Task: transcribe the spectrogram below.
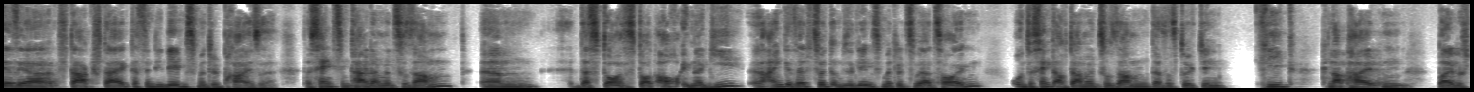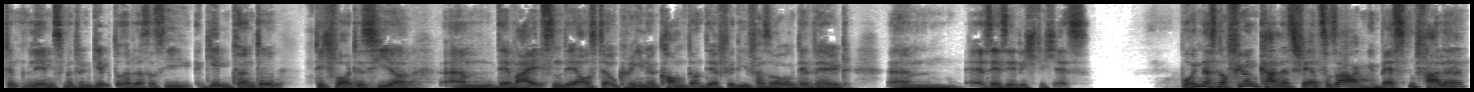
der sehr stark steigt, das sind die Lebensmittelpreise. Das hängt zum Teil damit zusammen, ähm, dass dort, dass dort auch Energie äh, eingesetzt wird, um diese Lebensmittel zu erzeugen. Und es hängt auch damit zusammen, dass es durch den Krieg Knappheiten bei bestimmten Lebensmitteln gibt oder dass es sie geben könnte. Stichwort ist hier ähm, der Weizen, der aus der Ukraine kommt und der für die Versorgung der Welt ähm, sehr, sehr wichtig ist. Wohin das noch führen kann, ist schwer zu sagen. Im besten Falle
